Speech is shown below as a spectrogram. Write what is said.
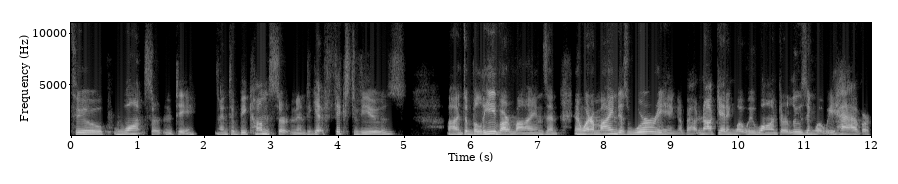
to want certainty and to become certain and to get fixed views uh, and to believe our minds and and when our mind is worrying about not getting what we want or losing what we have or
